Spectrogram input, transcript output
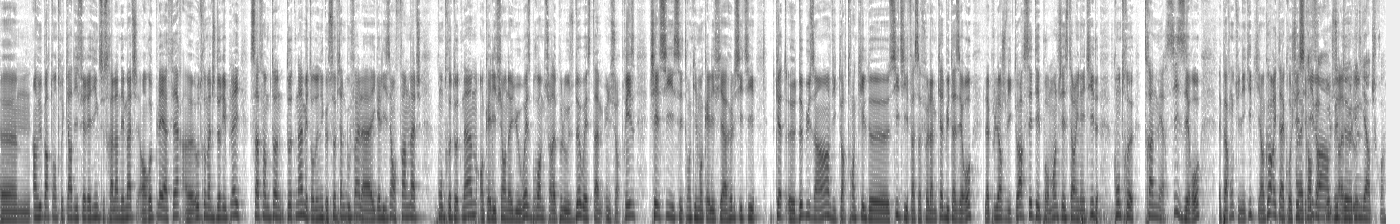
Euh, un but partout entre Cardiff et Reading, ce sera l'un des matchs en replay à faire. Euh, autre match de replay, Southampton Tottenham, étant donné que Sofiane Bouffal a égalisé en fin de match contre Tottenham. En qualifiant, on a eu West Brom sur la pelouse de West Ham, une surprise. Chelsea s'est tranquillement qualifié à Hull City, 4, euh, 2 buts à 1. Victoire tranquille de City face à Fulham, 4 buts à 0. La plus large victoire, c'était pour Manchester United contre Tranmere 6-0. Et par contre, une équipe qui a encore été accrochée, c'est enfin Liverpool un but sur la de pelouse. Lingard, je crois.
